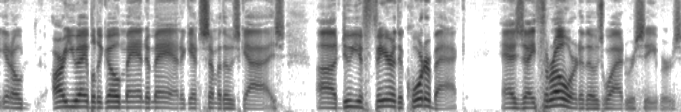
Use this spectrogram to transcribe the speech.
you know are you able to go man to man against some of those guys? Uh, do you fear the quarterback as a thrower to those wide receivers?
